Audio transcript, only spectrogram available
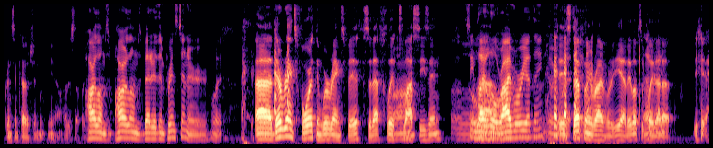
Princeton coach, and you know other stuff like that. Harlem's Harlem's better than Princeton or what? Uh, they're ranked fourth, and we're ranked fifth, so that flipped Uh-huh. last season. Seems like a little rivalry, I think. It's definitely a rivalry. Yeah, they love to play that up. Yeah.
